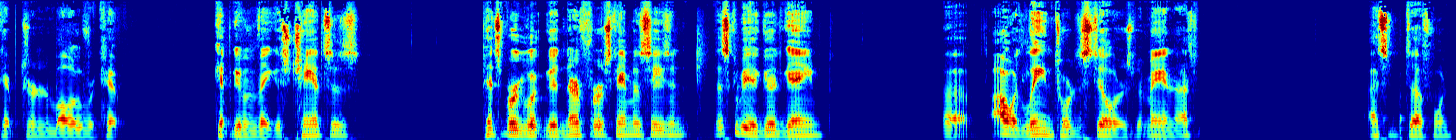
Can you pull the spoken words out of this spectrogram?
kept turning the ball over, kept kept giving Vegas chances. Pittsburgh looked good in their first game of the season. This could be a good game. Uh, I would lean toward the Steelers, but man, that's that's a tough one.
